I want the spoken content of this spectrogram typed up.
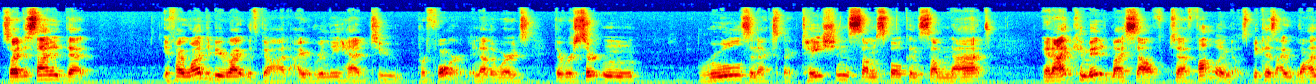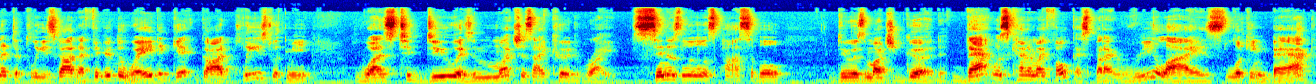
So I decided that if I wanted to be right with God, I really had to perform. In other words, there were certain rules and expectations, some spoken, some not. And I committed myself to following those because I wanted to please God. And I figured the way to get God pleased with me was to do as much as I could right, sin as little as possible, do as much good. That was kind of my focus. But I realized looking back,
